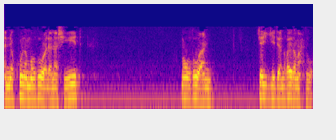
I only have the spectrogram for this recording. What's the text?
أن يكون موضوع الأناشيد موضوعا جيدا غير محذور.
